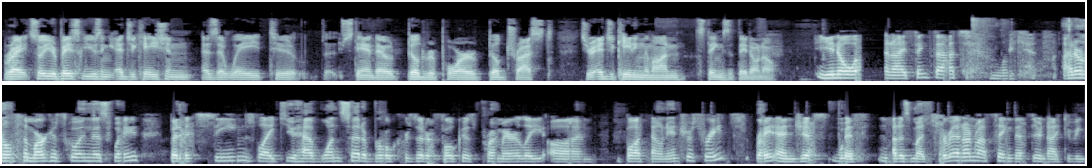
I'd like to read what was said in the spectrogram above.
Right. So you're basically using education as a way to stand out, build rapport, build trust. So you're educating them on things that they don't know. You know what? And I think that's like I don't know if the market's going this way, but it seems like you have one set of brokers that are focused primarily on bought down interest rates, right? And just with not as much service. And I'm not saying that they're not giving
